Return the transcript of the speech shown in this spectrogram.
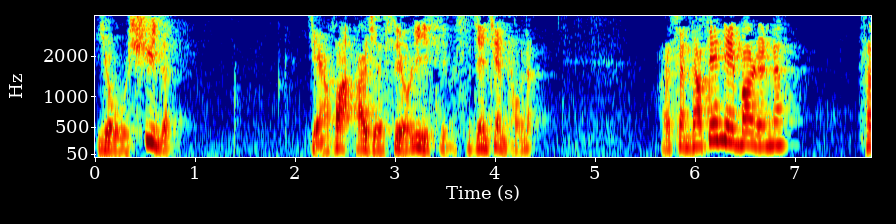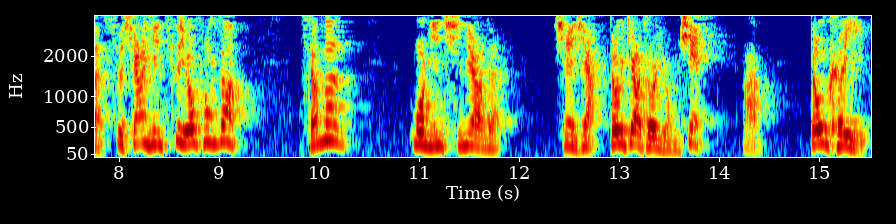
有序的演化，而且是有历史、有时间箭头的。而圣塔菲那帮人呢，是相信自由碰撞，什么莫名其妙的现象都叫做涌现啊，都可以。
